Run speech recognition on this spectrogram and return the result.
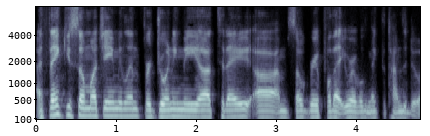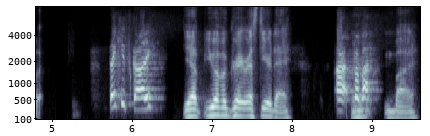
I thank you so much amy lynn for joining me uh, today. Uh, i'm so grateful that you were able to make the time to do it. Thank you scotty. Yep you have a great rest of your day. All right bye-bye. bye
